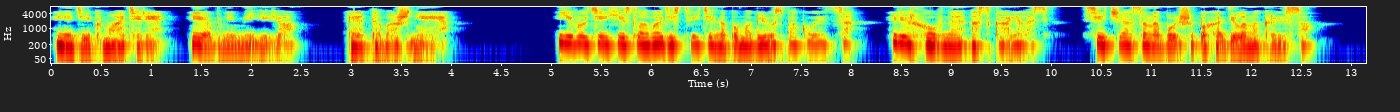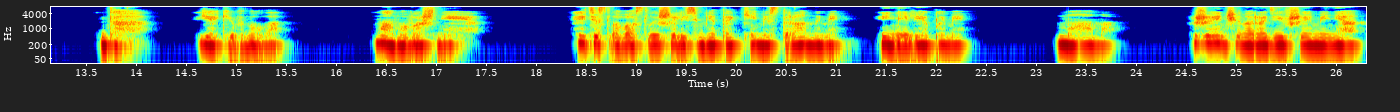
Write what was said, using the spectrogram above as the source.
Иди к матери и обними ее. Это важнее. Его тихие слова действительно помогли успокоиться. Верховная оскалилась. Сейчас она больше походила на крысу. «Да», — я кивнула. «Мама важнее». Эти слова слышались мне такими странными и нелепыми. «Мама». Женщина, родившая меня,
